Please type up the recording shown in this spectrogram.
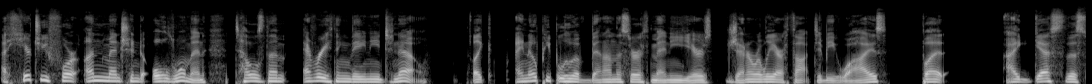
a heretofore unmentioned old woman tells them everything they need to know. Like, I know people who have been on this earth many years generally are thought to be wise, but I guess this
